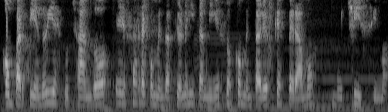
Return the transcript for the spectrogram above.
compartiendo y escuchando esas recomendaciones y también esos comentarios que esperamos muchísimo.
